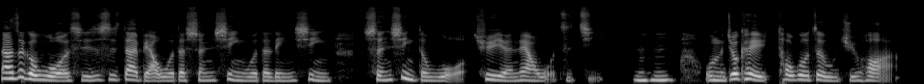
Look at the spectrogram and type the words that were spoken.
那这个我其实是代表我的神性、我的灵性、神性的我去原谅我自己。嗯哼，我们就可以透过这五句话，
